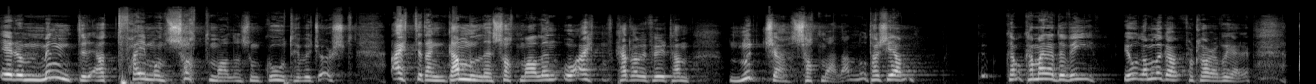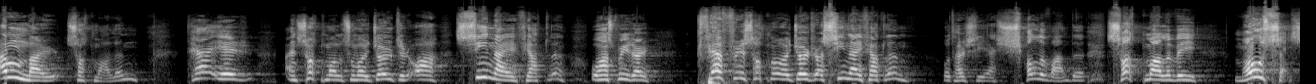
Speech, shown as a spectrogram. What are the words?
er myndir av tveimon sottmalen som god har gjørst. Eitt er den gamle sottmalen, og eitt kallar vi fyrir den nudja sottmalen. Og ta sier, hva, hva mener du vi? Jo, la meg lukka forklare hva er. Annar sottmalen, det er en sottmalen som var gjørt av Sinai fjallet, og han spyrir, hva for sottmalen var gjørt av Sinai fjallet? Og der sier jeg sjølvande, sottmalen vi Moses,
